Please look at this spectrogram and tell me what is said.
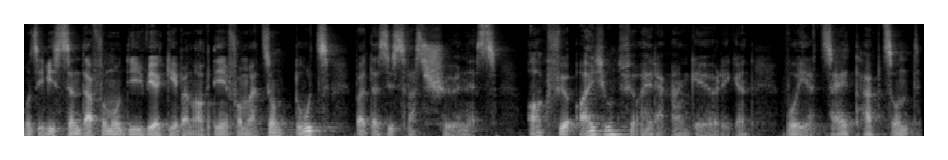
Und sie wissen davon und wir geben auch die Information, tut's, weil das ist was Schönes. Auch für euch und für eure Angehörigen, wo ihr Zeit habt und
